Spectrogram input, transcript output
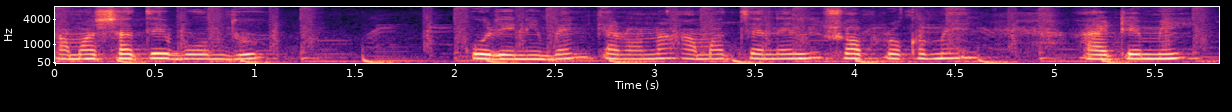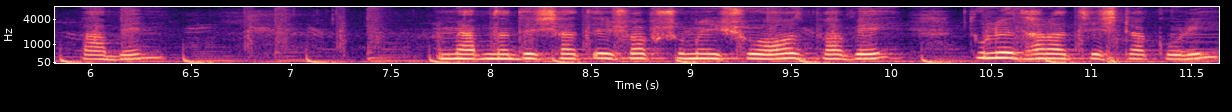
আমার সাথে বন্ধু করে নেবেন। কেননা আমার চ্যানেলে সব রকমের আইটেমই পাবেন। আমি আপনাদের সাথে সবসময় সহজভাবে তুলে ধরার চেষ্টা করি।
